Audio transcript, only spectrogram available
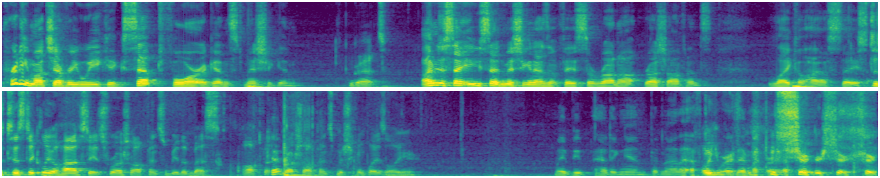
pretty much every week except for against Michigan. Congrats. I'm just saying, you said Michigan hasn't faced a run o- rush offense like Ohio State. Statistically, Ohio State's rush offense will be the best off- Okay. rush offense Michigan plays all year. Maybe heading in, but not Oh, you, afterward. Am sure, sure, sure.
